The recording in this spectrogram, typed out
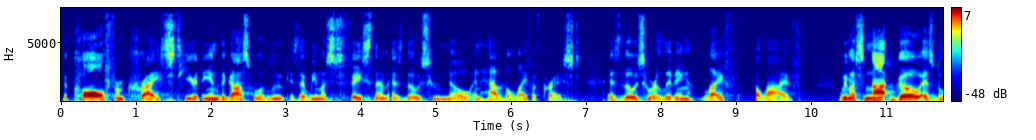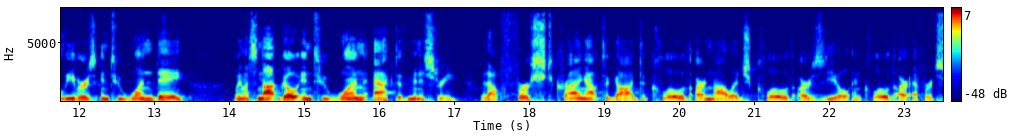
The call from Christ here at the end of the Gospel of Luke is that we must face them as those who know and have the life of Christ, as those who are living life alive. We must not go as believers into one day, we must not go into one act of ministry without first crying out to God to clothe our knowledge, clothe our zeal, and clothe our efforts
